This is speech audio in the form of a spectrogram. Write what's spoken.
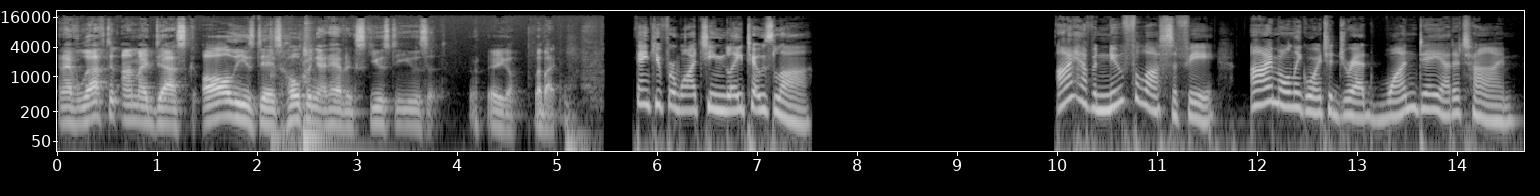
And I've left it on my desk all these days, hoping I'd have an excuse to use it. There you go. Bye bye. Thank you for watching Lehto's Law. I have a new philosophy. I'm only going to dread one day at a time.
